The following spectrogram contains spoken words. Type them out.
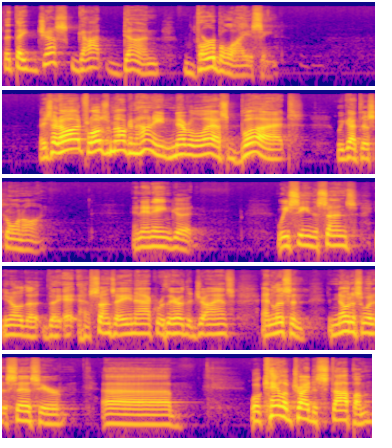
that they just got done verbalizing. They said, Oh, it flows with milk and honey, nevertheless, but we got this going on. And it ain't good. We seen the sons, you know, the, the sons of Anak were there, the giants. And listen, notice what it says here. Uh, well, Caleb tried to stop them,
